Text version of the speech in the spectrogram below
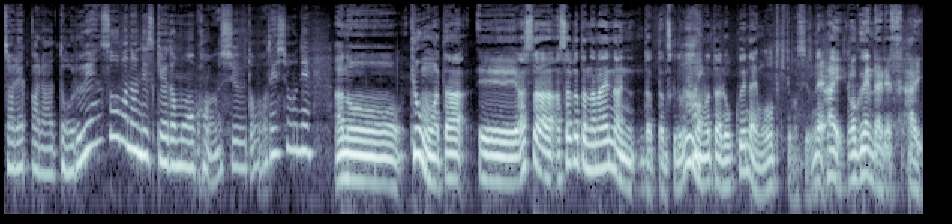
それからドル円相場なんですけれども、今週どうでしょうね？あのー、今日もまた、えー、朝、朝方7円台だったんですけども、はい、今また6円台に戻ってきてますよね。はい、6円台です。はい。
